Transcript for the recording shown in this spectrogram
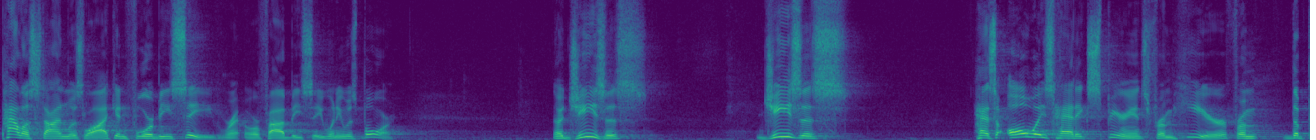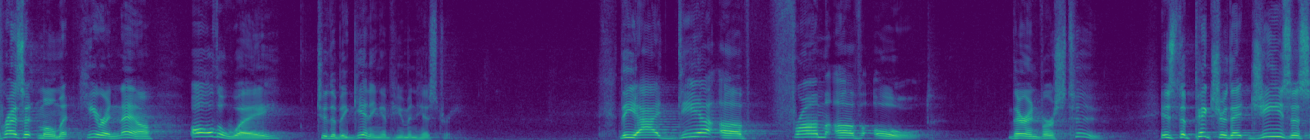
Palestine was like in 4 BC or 5 BC when he was born. Now, Jesus, Jesus has always had experience from here, from the present moment, here and now, all the way to the beginning of human history. The idea of from of old, there in verse 2, is the picture that Jesus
